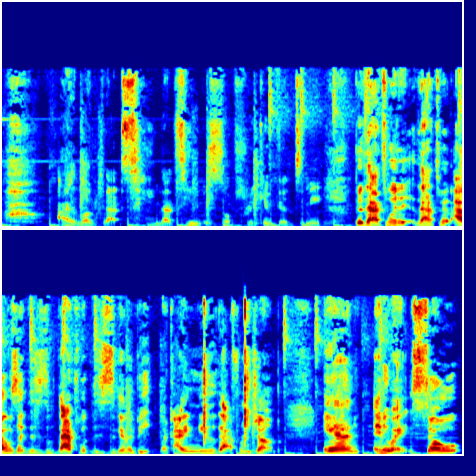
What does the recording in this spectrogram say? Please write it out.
I loved that scene. That scene was so freaking good to me. But that's what it, that's what I was like. This is that's what this is gonna be. Like I knew that from jump. And anyway, so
